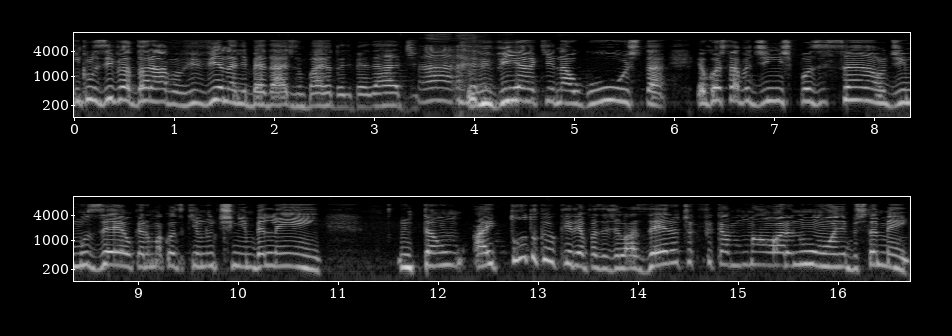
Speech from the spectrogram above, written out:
Inclusive, eu adorava, eu vivia na Liberdade, no bairro da Liberdade. Ah, Eu vivia aqui na Augusta. Eu gostava de ir em exposição, de ir em museu, que era uma coisa que eu não tinha em Belém. Então, aí tudo que eu queria fazer de lazer, eu tinha que ficar uma hora no ônibus também.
